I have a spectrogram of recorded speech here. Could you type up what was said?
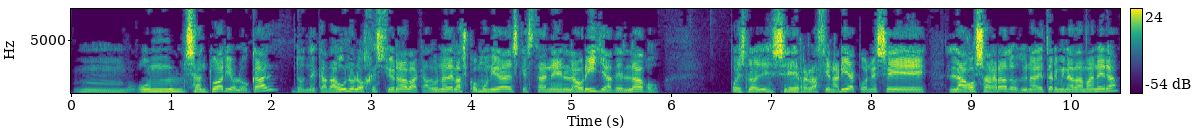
mm, un santuario local, donde cada uno lo gestionaba, cada una de las comunidades que están en la orilla del lago pues se relacionaría con ese lago sagrado de una determinada manera,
